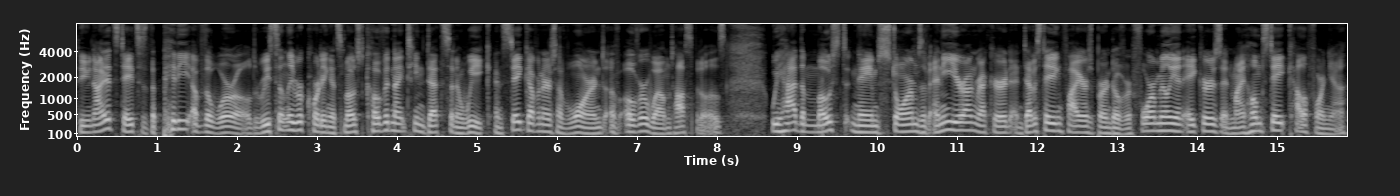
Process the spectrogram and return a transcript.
The United States is the pity of the world, recently recording its most COVID 19 deaths in a week, and state governors have warned of overwhelmed hospitals. We had the most named storms of any year on record, and devastating fires burned over 4 million acres in my home state, California.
